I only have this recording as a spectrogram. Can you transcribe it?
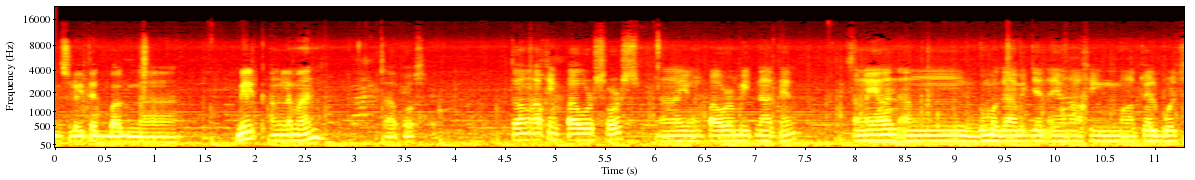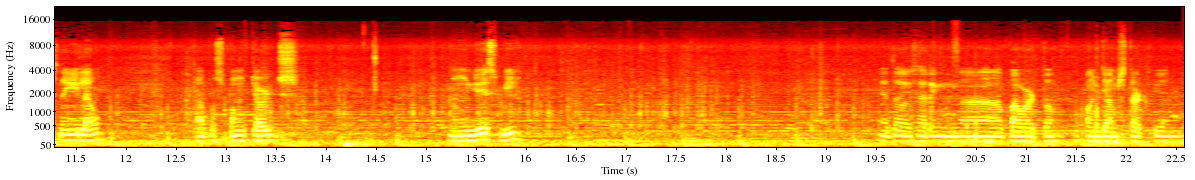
insulated bag na milk ang laman. Tapos ito ang aking power source uh, yung power mate natin sa ngayon ang gumagamit dyan ay yung aking mga 12 volts na ilaw. Tapos pang charge. Ng USB ito isa ring uh, power to. Pang jump start ko yan.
